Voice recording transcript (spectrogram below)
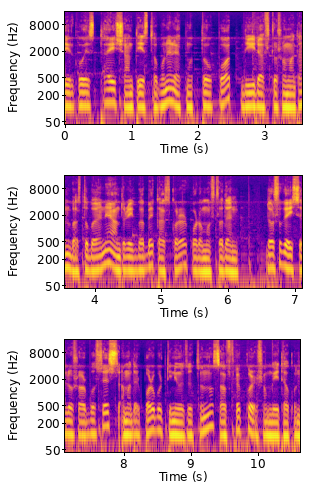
দীর্ঘস্থায়ী শান্তি স্থাপনের একমাত্র পথ দ্বি রাষ্ট্র সমাধান বাস্তবায়নে আন্তরিকভাবে কাজ করার পরামর্শ দেন। দর্শক, এই ছিল সর্বশেষ আমাদের পরবর্তী নিউজের জন্য সাবস্ক্রাইব করে সঙ্গেই থাকুন।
